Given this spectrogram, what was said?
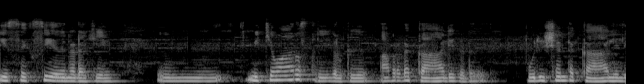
ഈ സെക്സ് ചെയ്തതിനിടയ്ക്ക് മിക്കവാറും സ്ത്രീകൾക്ക് അവരുടെ കാലുകൾ പുരുഷന്റെ കാലിൽ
